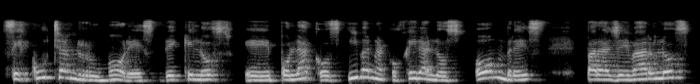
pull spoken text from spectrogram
se escuchan rumores de que los eh, polacos iban a coger a los hombres para llevarlos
